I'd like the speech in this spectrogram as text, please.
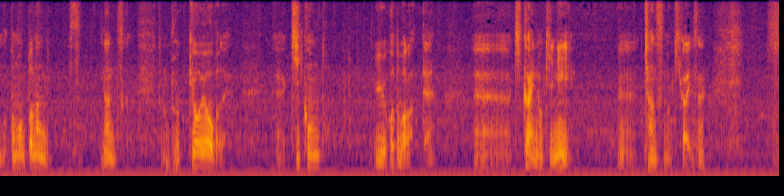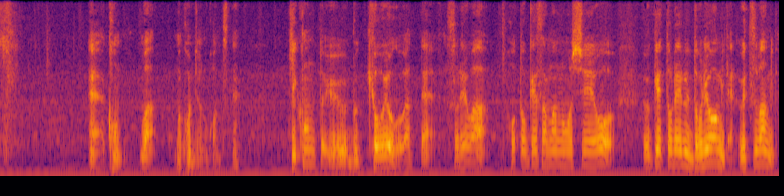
もともとなんなんですかその仏教用語で「えー、根」という言葉があって、えー、機械の木に、えー、チャンスの機械ですね。えー、根は、まあ、根性の根ですね。気根という仏教用語があってそれは仏様の教えを、受け取れる度量みたいな器みたい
